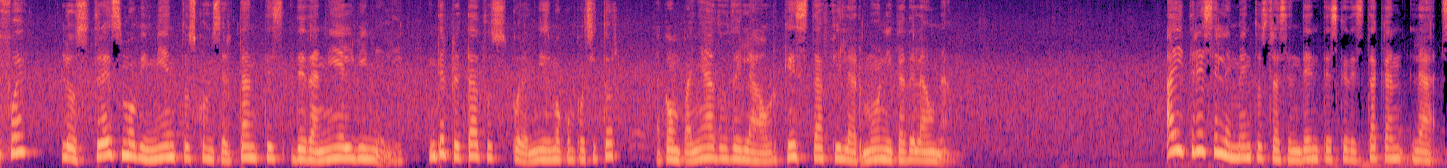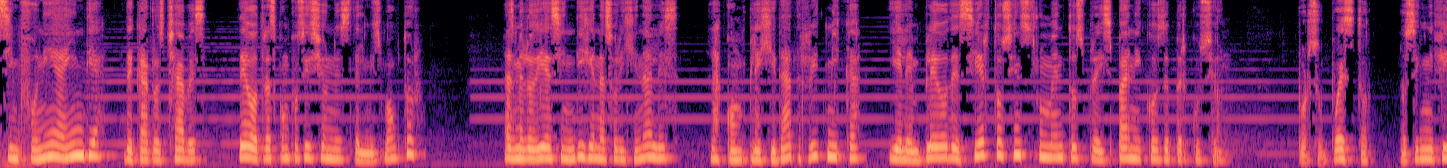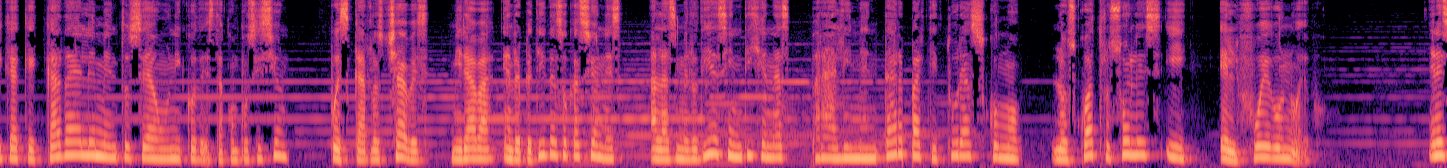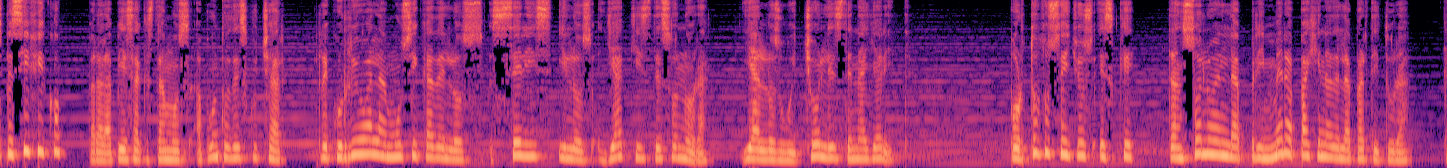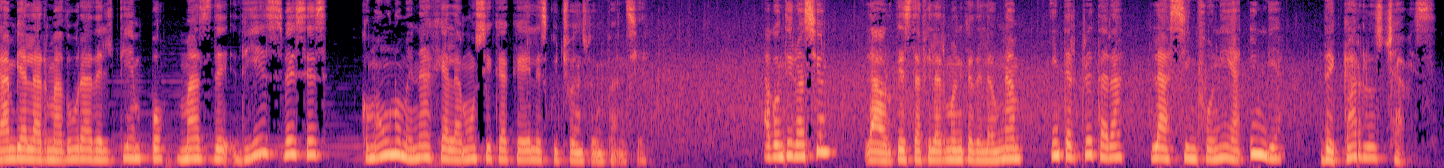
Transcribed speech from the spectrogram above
Fue Los tres movimientos concertantes de Daniel Vinelli, interpretados por el mismo compositor, acompañado de la Orquesta Filarmónica de la UNAM. Hay tres elementos trascendentes que destacan la Sinfonía India de Carlos Chávez de otras composiciones del mismo autor. Las melodías indígenas originales, la complejidad rítmica y el empleo de ciertos instrumentos prehispánicos de percusión. Por supuesto, no significa que cada elemento sea único de esta composición, pues Carlos Chávez miraba en repetidas ocasiones a las melodías indígenas para alimentar partituras como Los Cuatro Soles y El Fuego Nuevo. En específico, para la pieza que estamos a punto de escuchar, recurrió a la música de los seris y los yaquis de Sonora y a los huicholes de Nayarit. Por todos ellos es que, tan solo en la primera página de la partitura, Cambia la armadura del tiempo más de 10 veces como un homenaje a la música que él escuchó en su infancia. A continuación, la Orquesta Filarmónica de la UNAM interpretará la Sinfonía India de Carlos Chávez.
